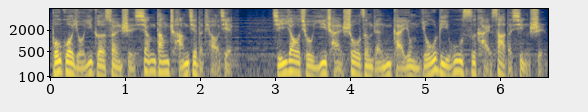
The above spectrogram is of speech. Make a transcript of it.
不过，有一个算是相当常见的条件。即要求遗产受赠人改用尤利乌斯·凯撒的姓氏。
